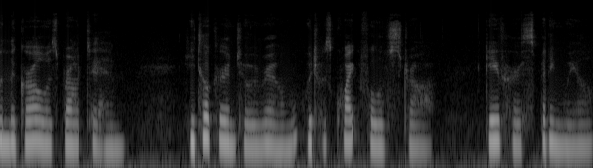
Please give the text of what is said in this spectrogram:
When the girl was brought to him, he took her into a room which was quite full of straw, gave her a spinning wheel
